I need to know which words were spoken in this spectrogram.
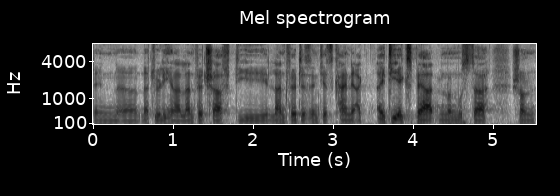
Denn äh, natürlich in der Landwirtschaft, die Landwirte sind jetzt keine IT-Experten. Man muss da schon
